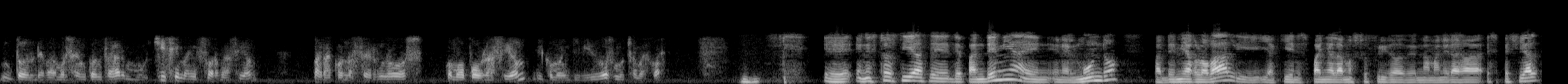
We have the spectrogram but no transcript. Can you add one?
donde vamos a encontrar muchísima información para conocernos como población y como individuos mucho mejor. Eh, en estos días de, pandemia en, el mundo, pandemia global, y, aquí en España la hemos sufrido de una manera especial,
